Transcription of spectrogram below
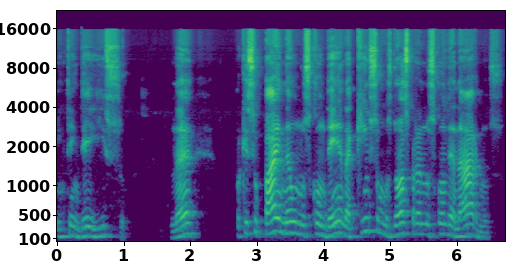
entender isso, né? Porque se o Pai não nos condena, quem somos nós para nos condenarmos?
